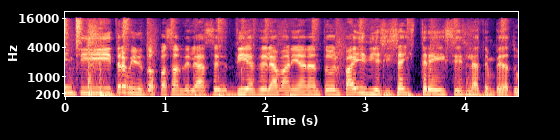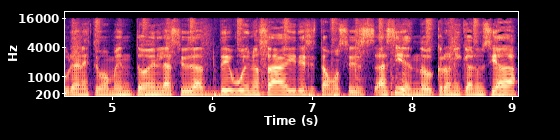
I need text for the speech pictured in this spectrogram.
Veintitrés minutos pasan de las 10 de la mañana en todo el país, 16.3 es la temperatura en este momento en la ciudad de Buenos Aires. Estamos es, haciendo crónica anunciada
